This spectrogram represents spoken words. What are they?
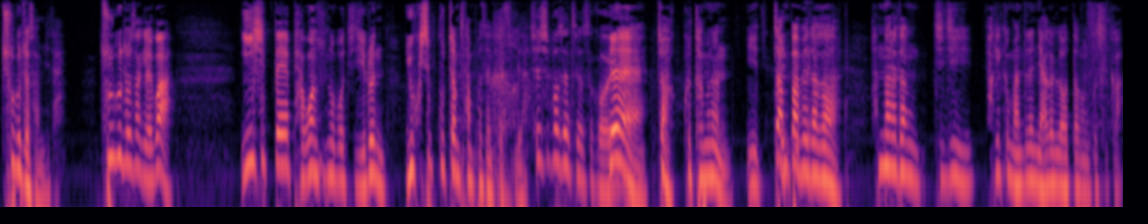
출구조사입니다. 출구조사 결과 20대 박원순 후보 지지율은 69.3%였습니다. 70%였어 거의. 예. 자, 그렇다면은 이 짬밥에다가 한나라당 지지하게끔 만드는 약을 넣었다는 것일까?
